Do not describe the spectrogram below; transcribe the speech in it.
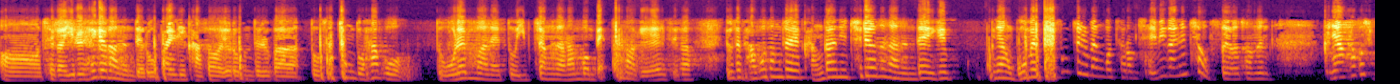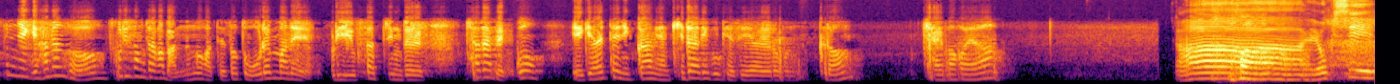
어, 제가 일을 해결하는 대로 빨리 가서 여러분들과 또 소통도 하고 또 오랜만에 또 입장난 한번 매콤하게 제가 요새 바보상자에 간간히 출연은 하는데 이게 그냥 몸에 푸승줄 맨 것처럼 재미가 일체 없어요. 저는 그냥 하고 싶은 얘기 하면서 소리상자가 맞는 것 같아서 또 오랜만에 우리 육사찡들 찾아뵙고 얘기할 테니까 그냥 기다리고 계세요, 여러분. 그럼 잘 먹어요. 아 역시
